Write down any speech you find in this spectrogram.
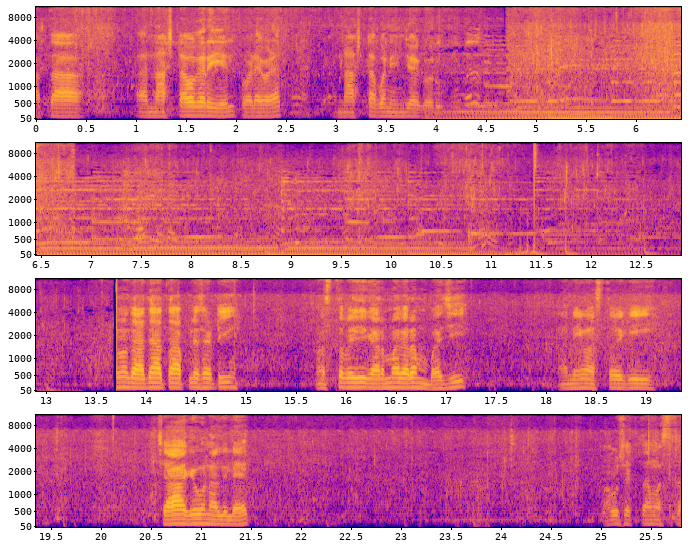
आता नाश्ता वगैरे येईल थोड्या वेळात. नाश्ता पण एन्जॉय करू. मग दादा आता आपल्यासाठी मस्तपैकी गरमागरम भजी आणि मस्तपैकी चहा घेऊन आलेले आहेत. पाहू शकता मस्त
